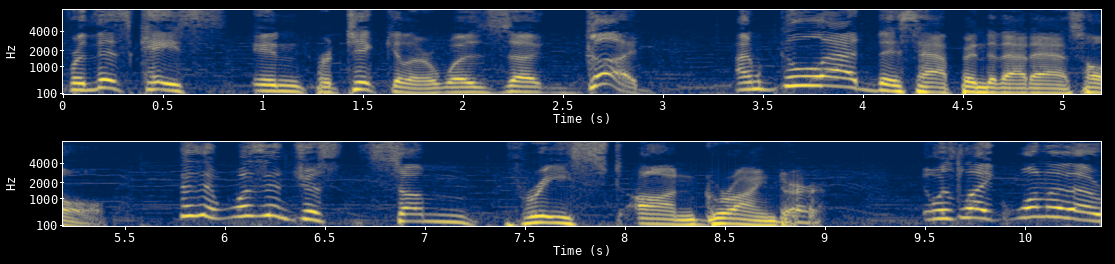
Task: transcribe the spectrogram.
for this case in particular was uh, good. I'm glad this happened to that asshole. Because it wasn't just some priest on Grindr. It was like one of the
